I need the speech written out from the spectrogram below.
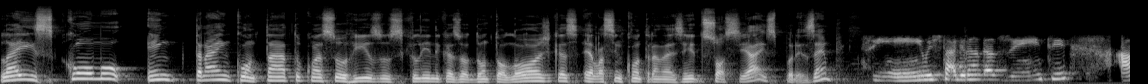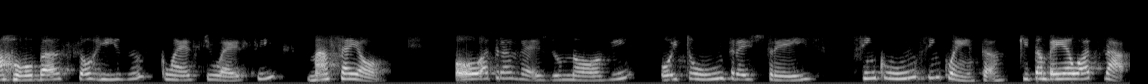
Laís, como entrar em contato com as Sorrisos Clínicas Odontológicas? Ela se encontra nas redes sociais, por exemplo? Sim, o Instagram da gente, arroba sorrisos com S-U-S, Maceió. Ou através do 9 8133 5150, que também é o WhatsApp.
